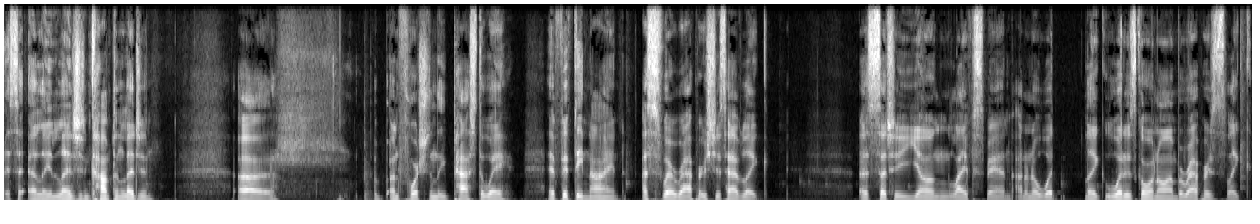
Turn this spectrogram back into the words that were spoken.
it's a la legend compton legend uh unfortunately passed away at 59 i swear rappers just have like a, such a young lifespan. I don't know what like what is going on, but rappers like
